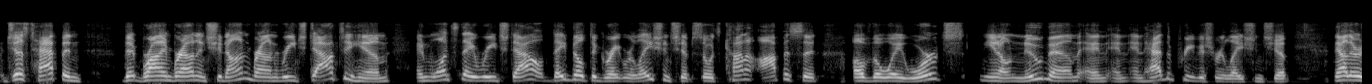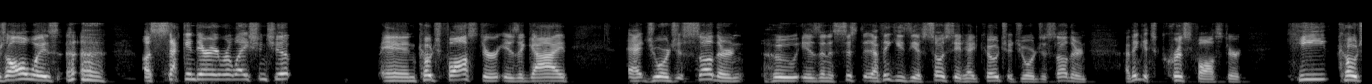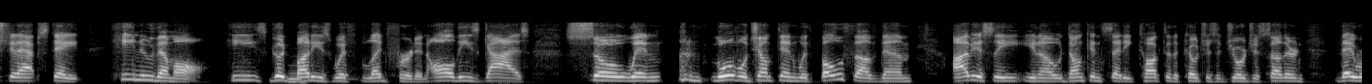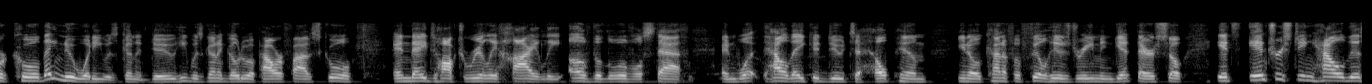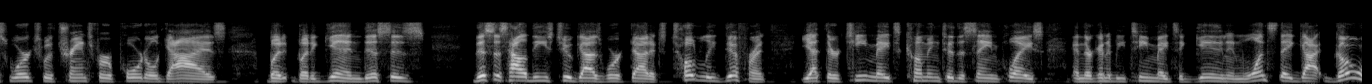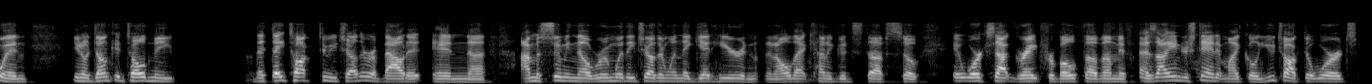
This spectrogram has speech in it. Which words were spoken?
Just happened that Bryan Brown and Shadon Brown reached out to him, and once they reached out, they built a great relationship. So it's kind of opposite of the way Werts, you know, knew them and and and had the previous relationship. Now there's always a secondary relationship, and Coach Foster is a guy at Georgia Southern who is an assistant. I think he's the associate head coach at Georgia Southern. I think it's Chris Foster. He coached at App State. He knew them all He's good hmm. buddies with Ledford and all these guys. So when Louisville jumped in with both of them, obviously, you know, Duncan said he talked to the coaches at Georgia Southern. They were cool. They knew what he was going to do. He was going to go to a Power Five school, and they talked really highly of the Louisville staff and what how they could do to help him, you know, kind of fulfill his dream and get there. So it's interesting how this works with transfer portal guys. But but again, this is this is how these two guys worked out. It's totally different, yet they're teammates coming to the same place, and they're going to be teammates again. And once they got going, you know, Duncan told me that they talked to each other about it, and uh, I'm assuming they'll room with each other when they get here and, and all that kind of good stuff. So it works out great for both of them. If, as I understand it, Michael, you talked to Werts.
